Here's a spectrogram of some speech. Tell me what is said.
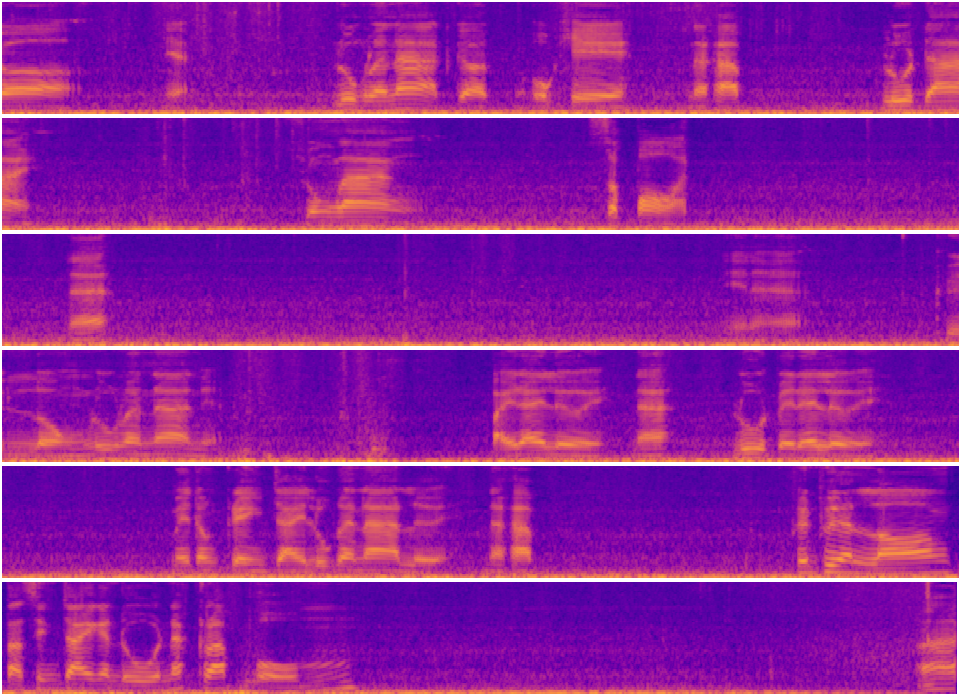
ก็เนี่ยลูกระนาดก็โอเคนะครับ รูดได้ ช่วงล่างสปอร์ตนะนี่นะฮะขึ้นลงลูกระนาดเนี่ย ไปได้เลยนะ รูดไปได้เลย ไม่ต้องเกรงใจลูกระนาดเลยนะครับ เพื่อนๆลองตัดสินใจกันดูนะครับผมอ่า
